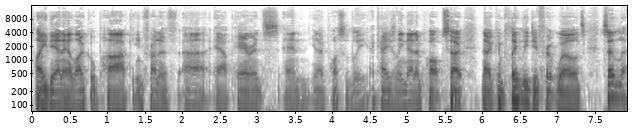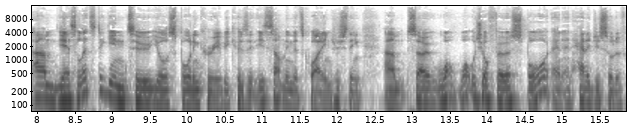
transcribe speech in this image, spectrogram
play down our local park in front of uh, our parents and you know possibly occasionally nan and pop. So no, completely different worlds. So um, yeah, so let's dig into your sporting career because it is something that's quite interesting. Um, so what what was your first sport and, and how did you sort of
